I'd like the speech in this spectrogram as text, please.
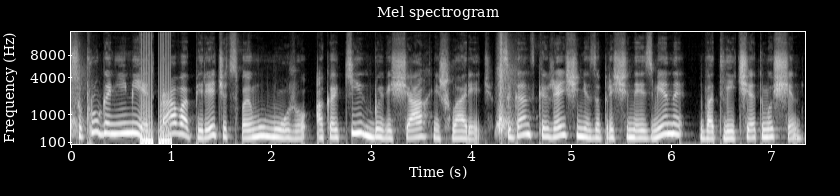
Супруга не имеет права перечить своему мужу, о каких бы вещах ни шла речь. Цыганской женщине запрещены измены, в отличие от мужчин.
